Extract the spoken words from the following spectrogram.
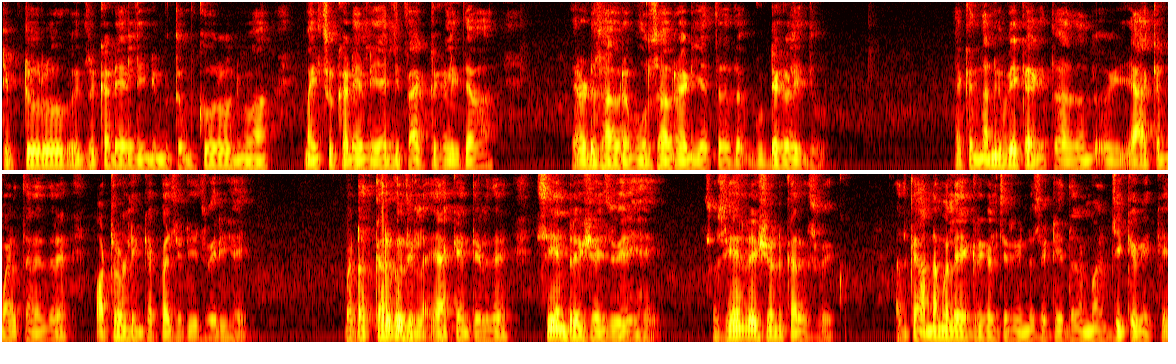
ಟಿಪ್ಟೂರು ಇದ್ರ ಕಡೆಯಲ್ಲಿ ನಿಮ್ಮ ತುಮಕೂರು ನಿಮ್ಮ ಮೈಸೂರು ಕಡೆಯಲ್ಲಿ ಎಲ್ಲಿ ಫ್ಯಾಕ್ಟ್ರಿಗಳಿದ್ದಾವೆ ಎರಡು ಸಾವಿರ ಮೂರು ಸಾವಿರ ಅಡಿ ಎತ್ತರದ ಗುಡ್ಡೆಗಳಿದ್ದವು ಯಾಕಂದ್ರೆ ನನಗೆ ಬೇಕಾಗಿತ್ತು ಅದೊಂದು ಯಾಕೆ ಮಾಡ್ತಾನೆ ಅಂದರೆ water holding capacity is very high but ಅದು ಕರಗೋದಿಲ್ಲ. ಯಾಕೆ ಅಂತೇಳಿದರೆ C N ratio is very high so C N ರೇಷಿಯೋನು ಕರಗಿಸ್ಬೇಕು. ಅದಕ್ಕೆ ಅನ್ನಮಲೆ ಅಗ್ರಿಕಲ್ಚರ್ ಯೂನಿವರ್ಸಿಟಿ ನಮ್ಮ ಜಿ ಕೆ ವಿ ಕೆ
